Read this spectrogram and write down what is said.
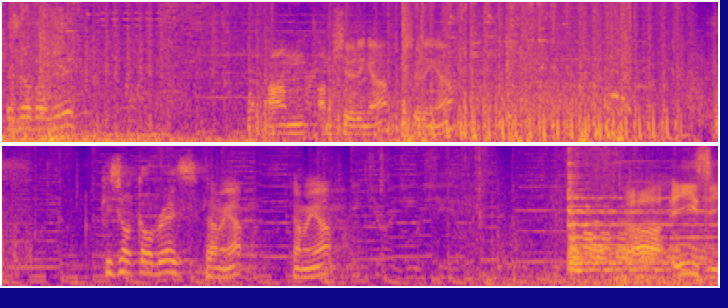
There's another one here. I'm, I'm shooting up, shooting up. He's got gold Rez. Coming up, coming up. Ah, easy.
